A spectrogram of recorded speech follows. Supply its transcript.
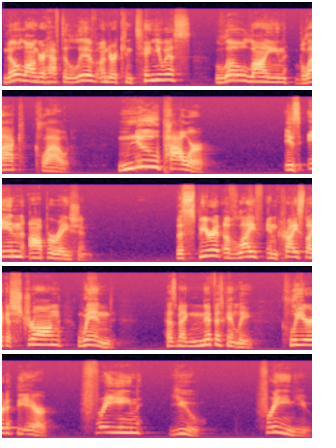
no longer have to live under a continuous, low lying black cloud. New power is in operation. The Spirit of life in Christ, like a strong wind, has magnificently cleared the air, freeing you. Freeing you.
